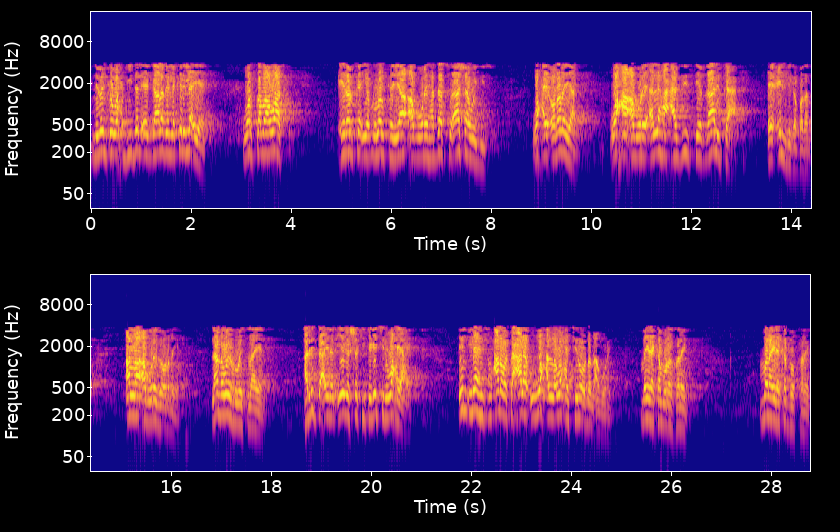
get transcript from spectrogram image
nimanka wax diidan ee gaalada la kari la-yahay war samaawaadka cirarka iyo dhulalka yaa abuuray haddaad su'aashaa weydiiso. Waxay odhanayaan waxaa abuuray allaha casiiskee khaalibka ah ee cilmiga badan allah abuuray bay odhanayaan. Leanna way rumaysnaayeen. Arrinta aynan iyaga shaki kaga jirin waxay ahayd. In ilaahay subxaana wa tacaala uu wax alla waxa jiro oo dhan abuuray. Mayna ka muransanayn. Manayna ka doodsanayn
